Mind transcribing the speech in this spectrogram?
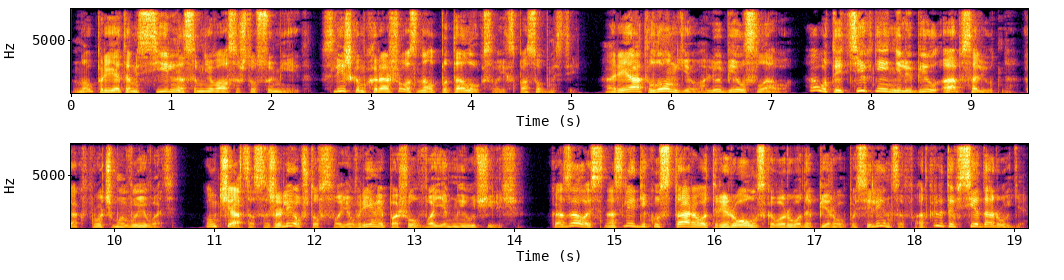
но при этом сильно сомневался, что сумеет. Слишком хорошо знал потолок своих способностей. Ариат Лонгио любил славу, а вот идти к ней не любил абсолютно, как, впрочем, и воевать. Он часто сожалел, что в свое время пошел в военное училище. Казалось, наследнику старого трироунского рода первопоселенцев открыты все дороги.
